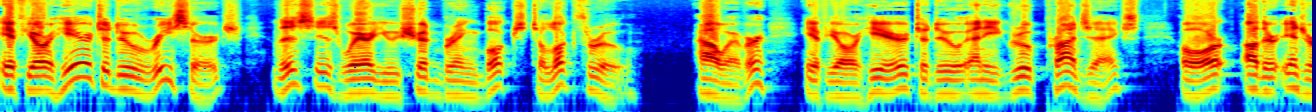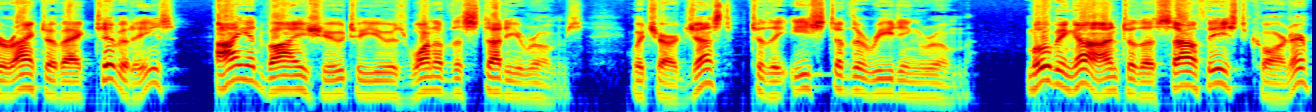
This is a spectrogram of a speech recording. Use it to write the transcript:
If you're here to do research, this is where you should bring books to look through. However, if you're here to do any group projects or other interactive activities, I advise you to use one of the study rooms, which are just to the east of the reading room. Moving on to the southeast corner,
